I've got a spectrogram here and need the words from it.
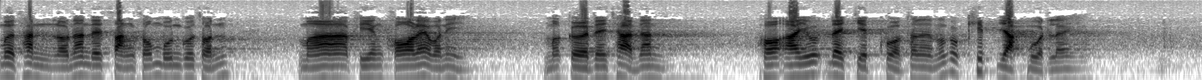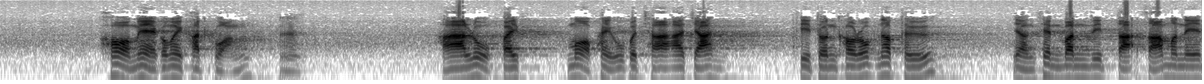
เมื่อท่านเหล่านั้นได้สั่งสมบุญกุศล มาเพียงพอแล้ววะนี่มาเกิดในชาตินั้น พออายุได้เจ็ดขวบเท่านั้นมันก็คิดอยากบวชเลย พ่อแม่ก็ไม่ขัดขวางพาลูกไปมอบให้อุปชาอาจารย์ ที่ตนเคารพนับถือ อย่างเช่นบัณฑิตะสามเณร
